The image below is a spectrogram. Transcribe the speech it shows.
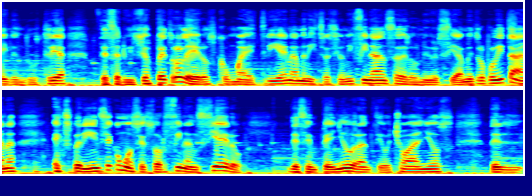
y la industria de servicios petroleros, con maestría en Administración y Finanzas de la Universidad Metropolitana, experiencia como asesor financiero, desempeño durante ocho años del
